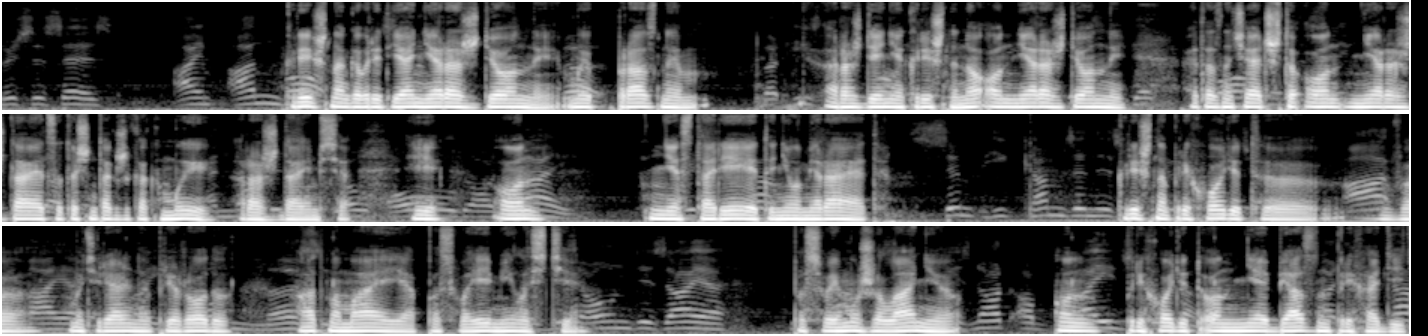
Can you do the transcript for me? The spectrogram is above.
Krishna says, Кришна говорит, я нерожденный. Мы празднуем рождение Кришны, но он нерожденный. Это означает, что он не рождается точно так же, как мы рождаемся. И он не стареет и не умирает. Кришна приходит э, в материальную природу, Атма Майя, по своей милости, по своему желанию. Он приходит, он не обязан приходить,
